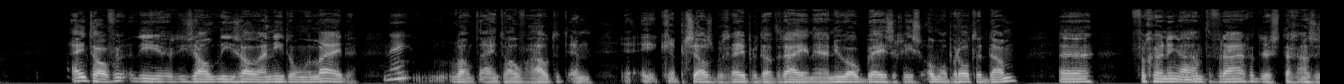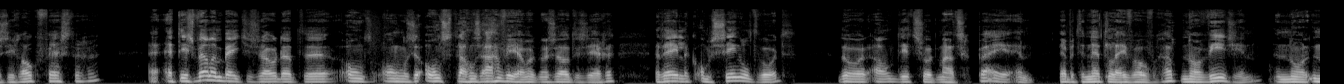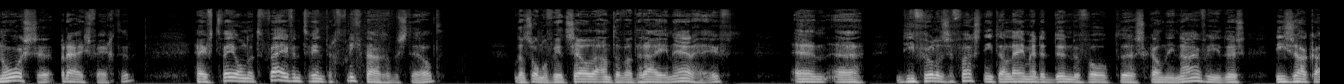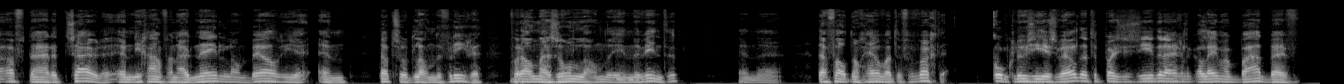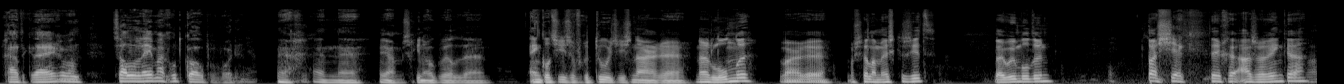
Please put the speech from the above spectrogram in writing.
Eindhoven, die, die, zal, die zal daar niet onder lijden. Nee? Want Eindhoven houdt het. En eh, ik heb zelfs begrepen dat Ryanair nu ook bezig is om op Rotterdam uh, vergunningen aan te vragen. Dus daar gaan ze zich ook vestigen. Uh, het is wel een beetje zo dat uh, ons, onze, ons Transavia, om het maar zo te zeggen... redelijk omsingeld wordt door al dit soort maatschappijen. En we hebben het er net al even over gehad. Norwegian, een Noor Noorse prijsvechter... heeft 225 vliegtuigen besteld. Dat is ongeveer hetzelfde aantal wat Ryanair heeft. En uh, die vullen ze vast niet alleen met het dunbevolkte Scandinavië. Dus die zakken af naar het zuiden. En die gaan vanuit Nederland, België en dat soort landen vliegen. Vooral naar zonlanden in de winter. En uh, daar valt nog heel wat te verwachten conclusie is wel dat de passagier er eigenlijk alleen maar baat bij gaat krijgen. Want het zal alleen maar goedkoper worden. Ja, ja en uh, ja, misschien ook wel uh, enkeltjes of retourtjes naar, uh, naar Londen... waar Marcella Meske zit, bij Wimbledon. Paschek tegen Azarenka.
